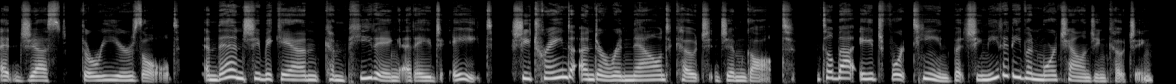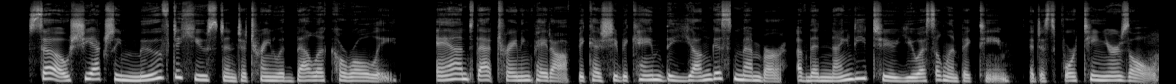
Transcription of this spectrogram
at just three years old. And then she began competing at age eight. She trained under renowned coach Jim Gault until about age 14, but she needed even more challenging coaching. So she actually moved to Houston to train with Bela Karolyi. And that training paid off because she became the youngest member of the 92 U.S. Olympic team at just 14 years old.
